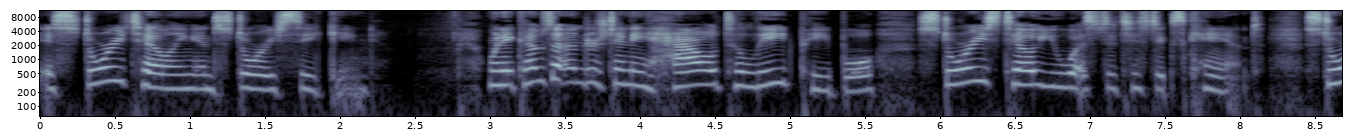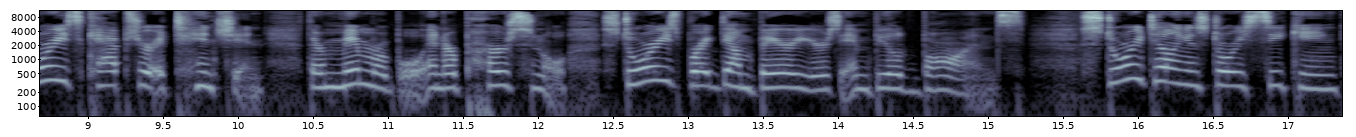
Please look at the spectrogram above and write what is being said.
is storytelling and story seeking. When it comes to understanding how to lead people, stories tell you what statistics can't. Stories capture attention, they're memorable and are personal. Stories break down barriers and build bonds. Storytelling and story seeking,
